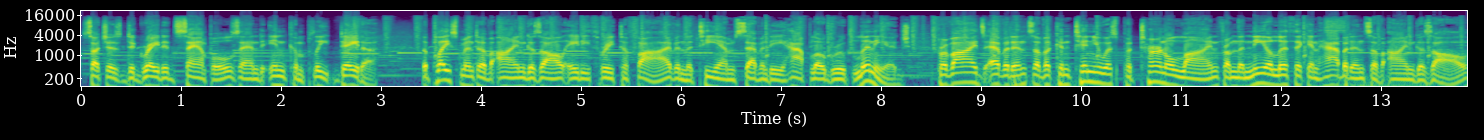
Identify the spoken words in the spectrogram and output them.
such as degraded samples and incomplete data, the placement of Ain Ghazal 83-5 in the TM70 haplogroup lineage provides evidence of a continuous paternal line from the Neolithic inhabitants of Ain Ghazal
